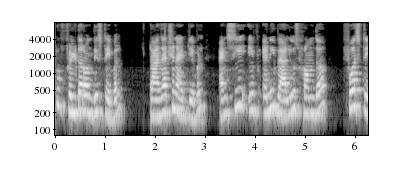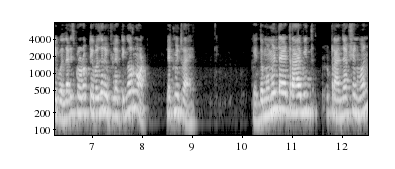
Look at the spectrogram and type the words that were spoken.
to filter on this table transaction id table and see if any values from the first table that is product tables are reflecting or not let me try okay the moment i try with transaction 1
